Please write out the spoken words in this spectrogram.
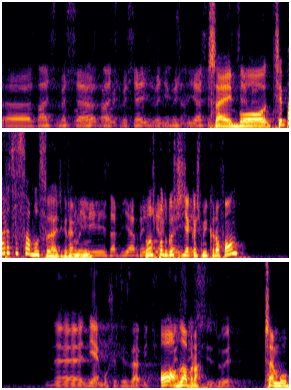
e, znajdźmy się, znajdźmy się i zmienimy się. Ja się Cześć, zmienię w bo cię bardzo słabo słychać, ciebie. Gremlin. I zabijamy Możesz jako jakoś mikrofon? E, nie, muszę cię zabić. O, bo dobra. Jesteś zły. Czemu?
